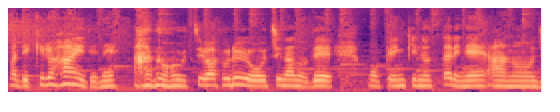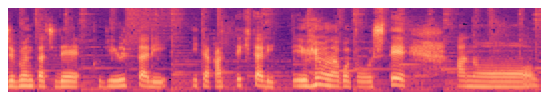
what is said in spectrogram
まあ、できる範囲でねあのうちは古いお家なのでもうペンキ塗ったりねあの自分たちで釘打ったり板買ってきたりっていうようなことをしてあの、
